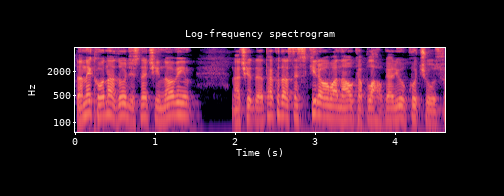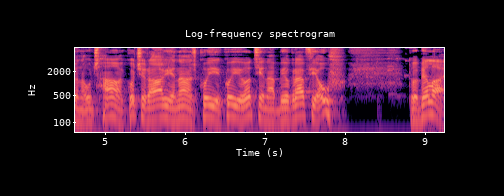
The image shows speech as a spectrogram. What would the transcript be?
Da neko od nas dođe s nečim novim, Znači, da, tako da se ne skira ova nauka plaho, kad ju kuću sve nauči, ha, ko će ravije, naš, koji, koji je ocjena, biografija, uf, to je belaj.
